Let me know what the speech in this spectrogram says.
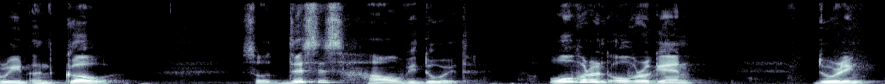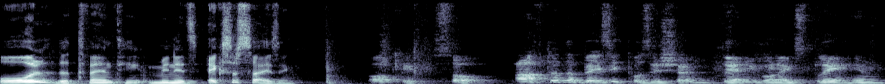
green and go so this is how we do it over and over again during all the 20 minutes exercising. Okay, so after the basic position, then you're gonna explain him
